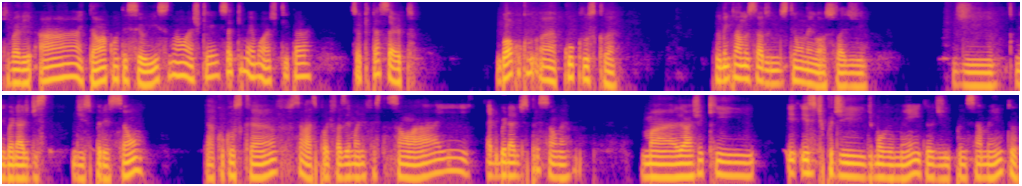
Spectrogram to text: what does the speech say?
Que vai ler, ah, então aconteceu isso. Não, acho que é isso aqui mesmo, acho que tá. Isso aqui tá certo. Igual Klu- ah, Ku Klux Klan. Tudo bem que lá nos Estados Unidos tem um negócio lá de, de liberdade de, de expressão. A Ku Klux Klan, sei lá, você pode fazer manifestação lá e é liberdade de expressão, né? Mas eu acho que esse tipo de, de movimento, de pensamento,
